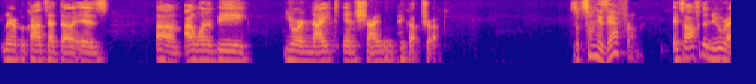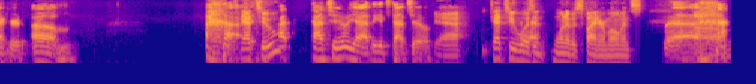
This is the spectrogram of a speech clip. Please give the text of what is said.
lyrical content though is um, I want to be your knight in shining pickup truck. What song is that from? It's off of the new record. Um, Tattoo? Tat- tattoo, yeah, I think it's tattoo. Yeah. Tattoo wasn't one of his finer moments. Um,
